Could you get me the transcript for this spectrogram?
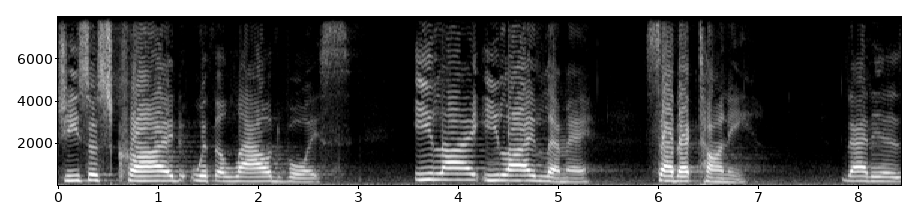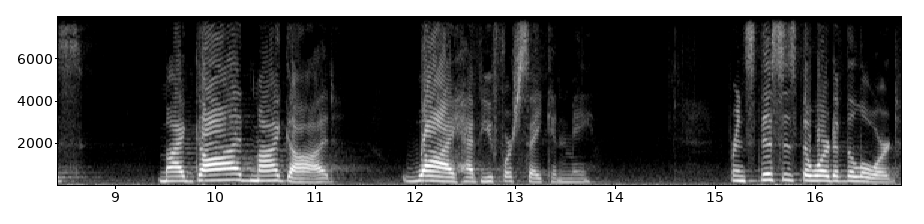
Jesus cried with a loud voice, Eli, Eli, lema, sabachthani. That is, My God, my God, why have you forsaken me? Friends, this is the word of the Lord.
